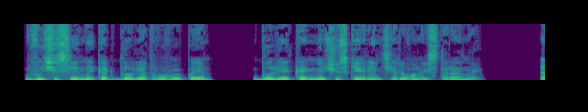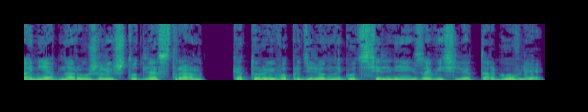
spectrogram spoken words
вычисленный как доля от ВВП более коммерчески ориентированной стороны. Они обнаружили, что для стран, которые в определенный год сильнее зависели от торговли,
